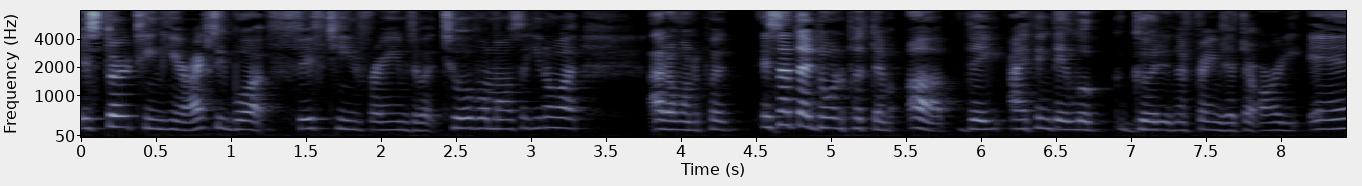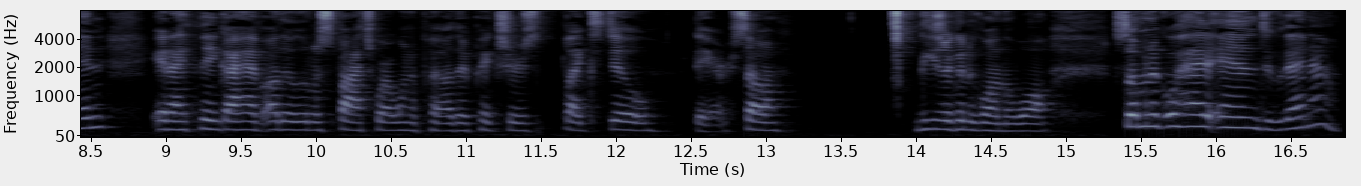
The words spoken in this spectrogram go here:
it's 13 here. I actually bought 15 frames, but two of them I was like, you know what? I don't want to put. It's not that I don't want to put them up. They I think they look good in the frames that they're already in, and I think I have other little spots where I want to put other pictures like still there. So these are gonna go on the wall. So I'm gonna go ahead and do that now.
